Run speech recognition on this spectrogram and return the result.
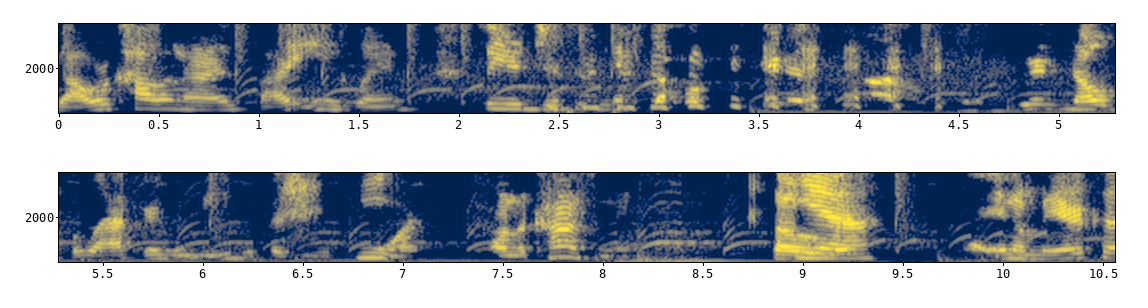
Y'all were colonized by England. So you're just as mixed up. You're no blacker than me because you were born on the continent. So yeah. in America,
